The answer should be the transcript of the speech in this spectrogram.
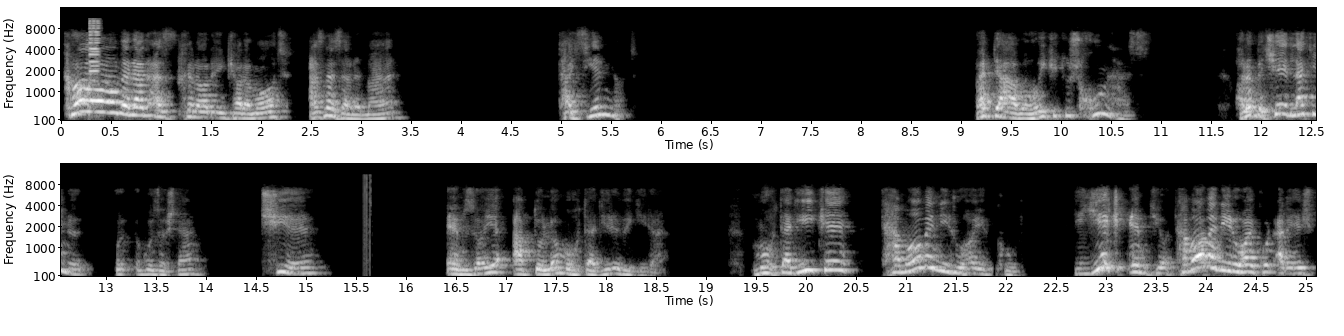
کاملا از خلال این کلمات از نظر من تجزیه میاد. و دعواهایی که توش خون هست. حالا به چه علتی گذاشتن چیه؟ امضای عبدالله محتدی رو بگیرن. محتدی که تمام نیروهای کرد یک امتیاز تمام نیروهای کرد علیهش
